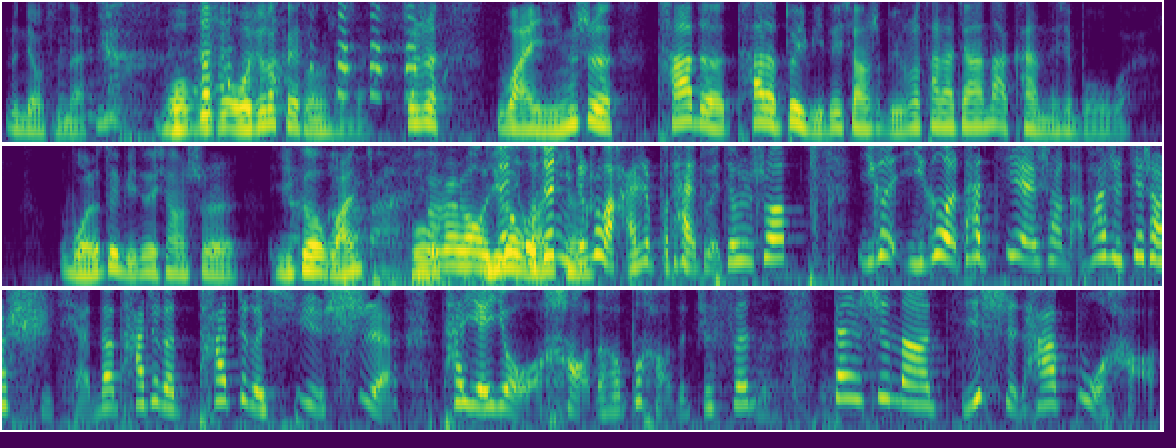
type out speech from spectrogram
论调存在。我不觉，我觉得可以同时存在。就是婉莹是他的他的对比对象是，比如说他在加拿大看的那些博物馆，我的对比对象是一个完不不不不，我觉得我觉得你这个说法还是不太对，就是说，一个一个他介绍，哪怕是介绍史前的，他这个他这个叙事，他也有好的和不好的之分。但是呢，即使他不好，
